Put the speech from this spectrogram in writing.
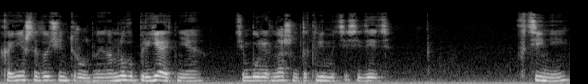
Конечно, это очень трудно и намного приятнее, тем более в нашем-то климате сидеть в тени,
